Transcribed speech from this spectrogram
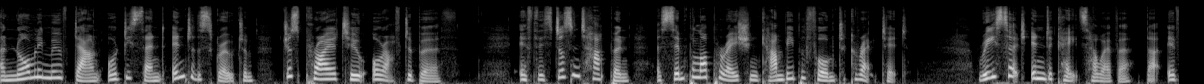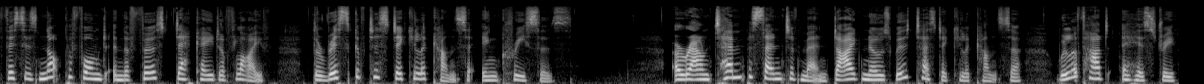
and normally move down or descend into the scrotum just prior to or after birth. If this doesn't happen, a simple operation can be performed to correct it. Research indicates, however, that if this is not performed in the first decade of life, the risk of testicular cancer increases. Around 10% of men diagnosed with testicular cancer will have had a history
